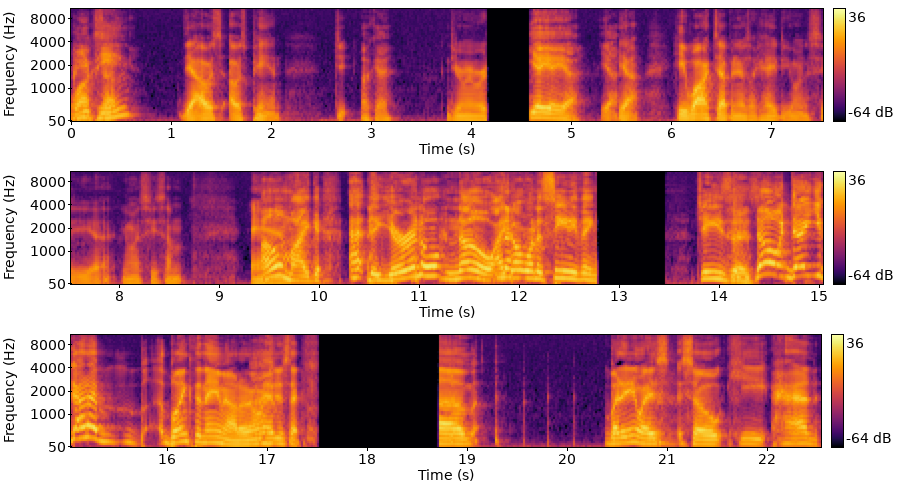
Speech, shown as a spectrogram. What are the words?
you walks up. peeing? Yeah, I was. I was peeing. Okay. Do you remember? Yeah, yeah, yeah, yeah. Yeah, he walked up and he was like, "Hey, do you want to see? Uh, you want to see something?" And Oh my god! At the urinal? No, I don't want to see anything. Jesus. No, you gotta blank the name out. I don't want I- you to say. Um, but anyways, so he had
